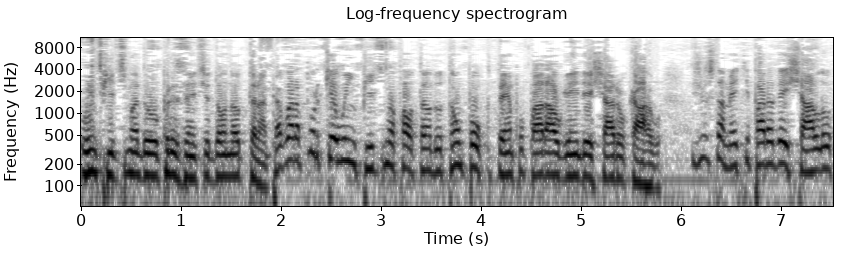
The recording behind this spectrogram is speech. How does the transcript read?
o impeachment do presidente Donald Trump. Agora, por que o impeachment faltando tão pouco tempo para alguém deixar o cargo? Justamente para deixá-lo,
